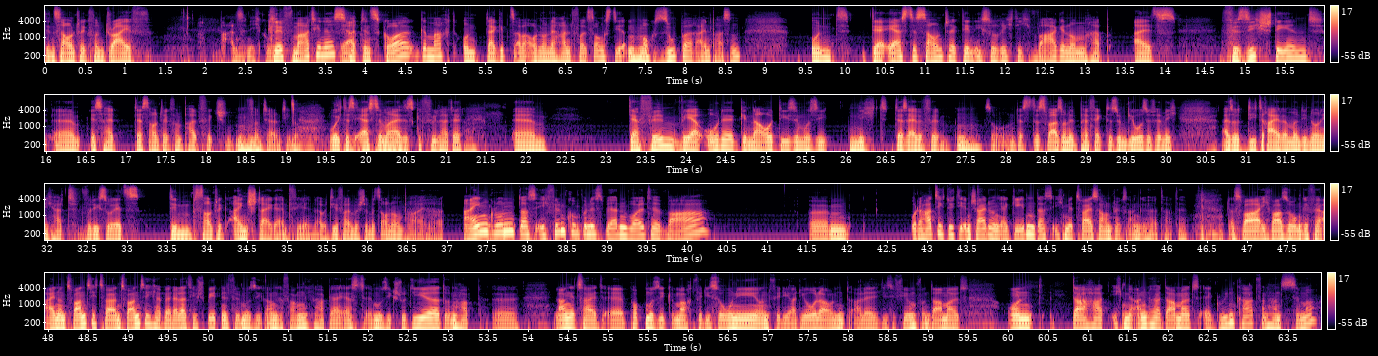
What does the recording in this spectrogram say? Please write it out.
den Soundtrack von Drive Wahnsinnig gut. Cliff Martinez ja. hat den Score gemacht und da gibt es aber auch noch eine Handvoll Songs, die mhm. auch super reinpassen. Und der erste Soundtrack, den ich so richtig wahrgenommen habe als für sich stehend, äh, ist halt der Soundtrack von Pulp Fiction mhm. von Tarantino, wo ich das erste Mal das Gefühl hatte, ähm, der Film wäre ohne genau diese Musik nicht derselbe Film. Mhm. So, und das, das war so eine perfekte Symbiose für mich. Also die drei, wenn man die noch nicht hat, würde ich so jetzt dem Soundtrack Einsteiger empfehlen. Aber dir fallen bestimmt jetzt auch noch ein paar ein, oder? Ein Grund, dass ich Filmkomponist werden wollte, war ähm, oder hat sich durch die Entscheidung ergeben, dass ich mir zwei Soundtracks angehört hatte. Das war, ich war so ungefähr 21, 22, ich habe ja relativ spät mit Filmmusik angefangen. Ich habe ja erst äh, Musik studiert und habe äh, lange Zeit äh, Popmusik gemacht für die Sony und für die Adiola und alle diese Firmen von damals. Und da hatte ich mir angehört damals äh, Green Card von Hans Zimmer.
